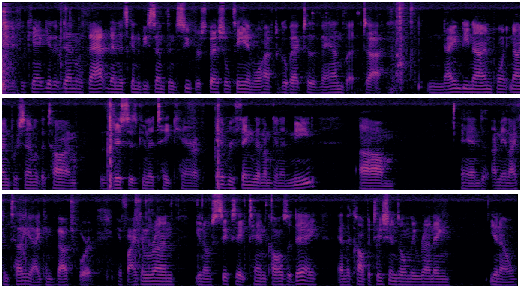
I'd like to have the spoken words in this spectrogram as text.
and if we can't get it done with that, then it's going to be something super specialty, and we'll have to go back to the van. But 99.9% uh, of the time, this is going to take care of everything that I'm going to need. Um, and I mean, I can tell you, I can vouch for it. If I can run, you know, six, eight, ten calls a day, and the competition's only running, you know,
